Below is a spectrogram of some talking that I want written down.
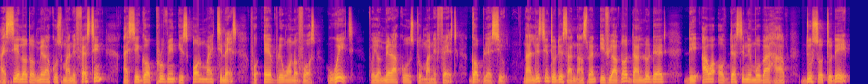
I see a lot of miracles manifesting. I see God proving his almightiness for every one of us. Wait for your miracles to manifest. God bless you. Now, listen to this announcement. If you have not downloaded the Hour of Destiny mobile app, do so today.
